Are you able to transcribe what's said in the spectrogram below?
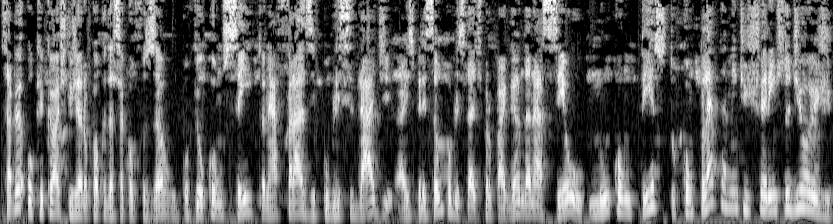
Sabe o que, que eu acho que gera um pouco dessa confusão? Porque o conceito, né, a frase publicidade, a expressão publicidade e propaganda nasceu num contexto completamente diferente do de hoje.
